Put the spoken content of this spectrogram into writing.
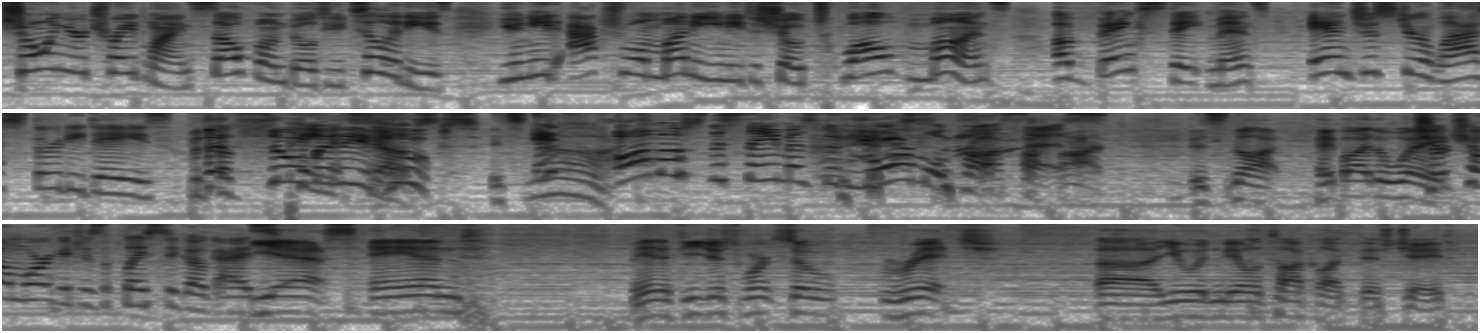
showing your trade lines, cell phone bills, utilities. You need actual money. You need to show 12 months of bank statements and just your last 30 days. But that's so many hoops. It's not. It's almost the same as the normal process. not. It's not. Hey, by the way, Churchill Mortgage is the place to go, guys. yes, and man, if you just weren't so rich, uh, you wouldn't be able to talk like this, Jade.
